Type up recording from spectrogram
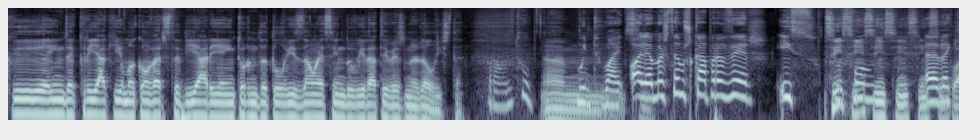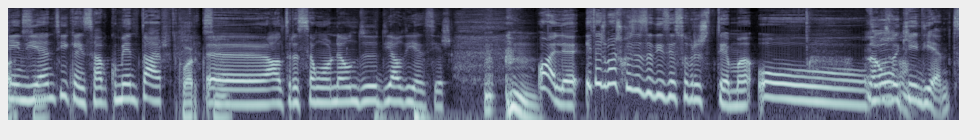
que ainda cria aqui uma conversa diária em torno da televisão é sem dúvida a TV generalista. Pronto. Hum, Muito bem. sim. Olha, mas estamos cá para ver isso. Sim, sim, sim, sim, Ah, sim, daqui claro em que sim. e quem sabe comentar Claro ah, a alteração ou não de, de audiências. Olha, e tens mais coisas a dizer sobre este tema? Ou Não. vamos daqui em diante?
